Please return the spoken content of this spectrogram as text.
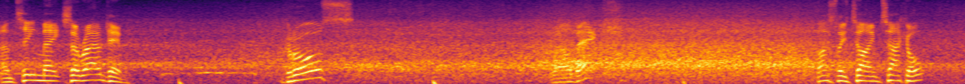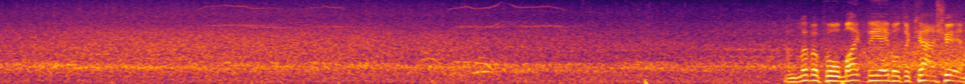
And teammates around him. Gross. Welbeck. Nicely timed tackle. And Liverpool might be able to cash in.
